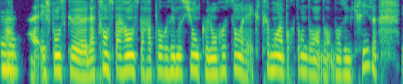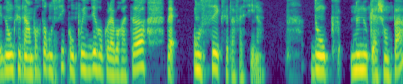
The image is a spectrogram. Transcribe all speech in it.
Mmh euh, et je pense que la transparence par rapport aux émotions que l'on ressent est extrêmement importante dans, dans, une crise. Et donc, c'était important aussi qu'on puisse dire aux collaborateurs, ben, on sait que c'est pas facile. Donc, ne nous cachons pas.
